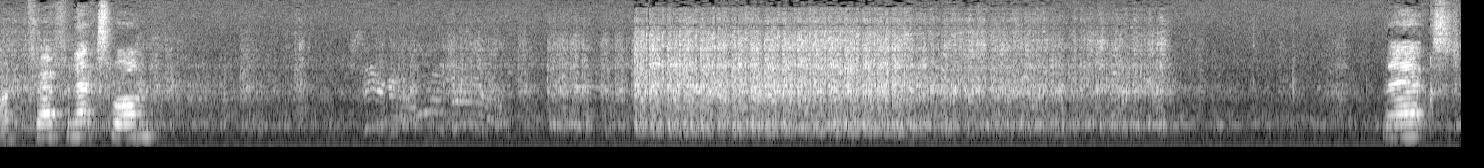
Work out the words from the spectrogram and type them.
I'm for next one. Next.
